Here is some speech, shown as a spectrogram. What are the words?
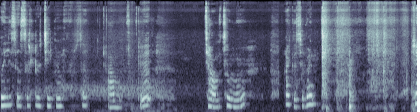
valiz hazırlığı çekme fırsat gelmedi çünkü çantamı arkadaşlar ben şu,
